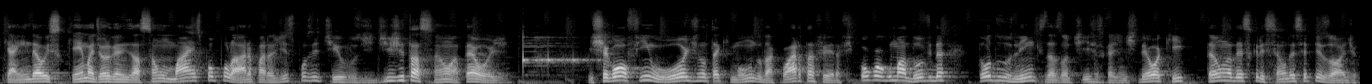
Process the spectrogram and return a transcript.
que ainda é o esquema de organização mais popular para dispositivos de digitação até hoje. E chegou ao fim o Hoje no Tecmundo da quarta-feira. Ficou com alguma dúvida? Todos os links das notícias que a gente deu aqui estão na descrição desse episódio.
